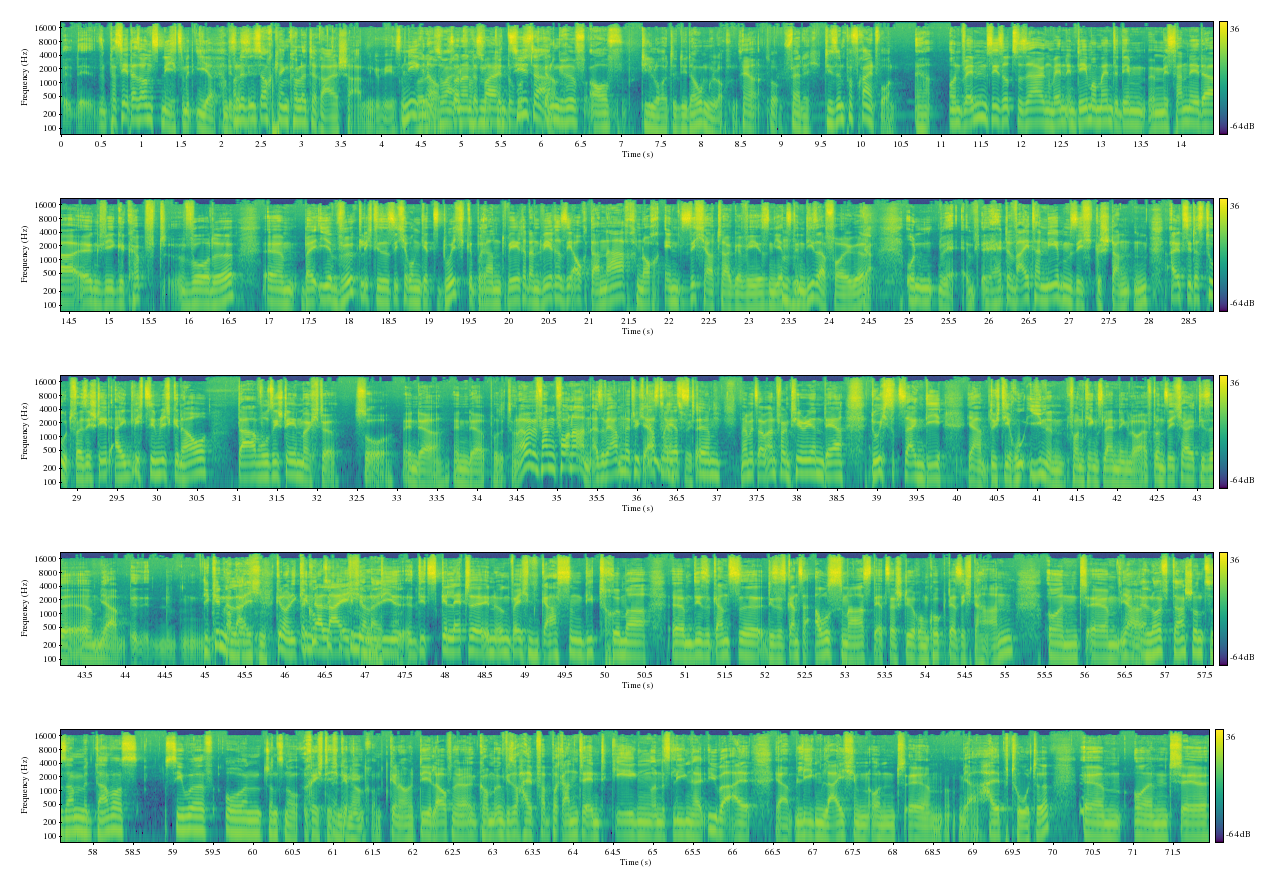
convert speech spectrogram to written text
äh, passiert da sonst nichts mit ihr. Und es ist auch kein Kollateralschaden gewesen. Nee, genau, das war sondern das war ein ein gezielter bewusst- genau. Angriff auf die Leute, die da rumgelaufen sind. Ja. So, fertig. Die sind befreit worden. Ja. Und wenn sie sozusagen, wenn in dem Moment, in dem Missandei da irgendwie geköpft wurde, ähm, bei ihr wirklich diese Sicherung jetzt durchgebrannt wäre, dann wäre sie auch danach noch entsicherter gewesen, jetzt in dieser Folge. Ja. Und hätte weiter neben sich gestanden, als sie das tut. Weil sie steht eigentlich ziemlich genau da, wo sie stehen möchte. So in der, in der Position. Aber wir fangen vorne an. Also wir haben natürlich erstmal ganz jetzt, ähm, wir haben jetzt am Anfang Tyrion, der durch sozusagen die, ja, durch die Ruinen von King's Landing läuft und sich halt diese, ähm, ja, Die Kinderleichen. Genau, die Er Kinderleichen, Kinderleichen die, die Skelette in irgendwelchen Gassen, die Trümmer, ähm, diese ganze, dieses ganze Ausmaß der Zerstörung guckt er sich da an. Und ähm, ja, Er läuft da schon zusammen mit Davos, Seaworth und Jon Snow. Richtig, genau. Genau, die laufen, kommen irgendwie so halb verbrannte entgegen und es liegen halt überall, ja, liegen Leichen und ähm, ja, Halbtote. Ähm, und äh,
